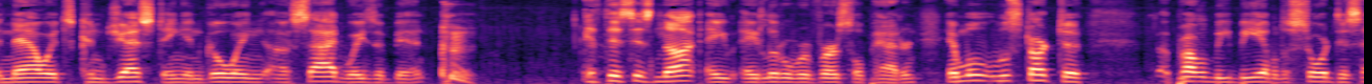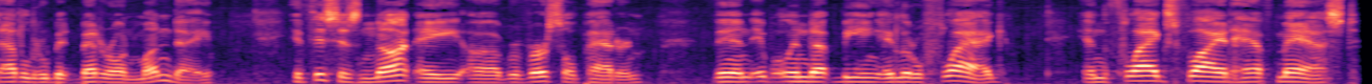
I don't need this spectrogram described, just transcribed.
and now it's congesting and going uh, sideways a bit. if this is not a, a little reversal pattern, and we'll, we'll start to uh, probably be able to sort this out a little bit better on Monday, if this is not a uh, reversal pattern, then it will end up being a little flag, and the flags fly at half mast.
